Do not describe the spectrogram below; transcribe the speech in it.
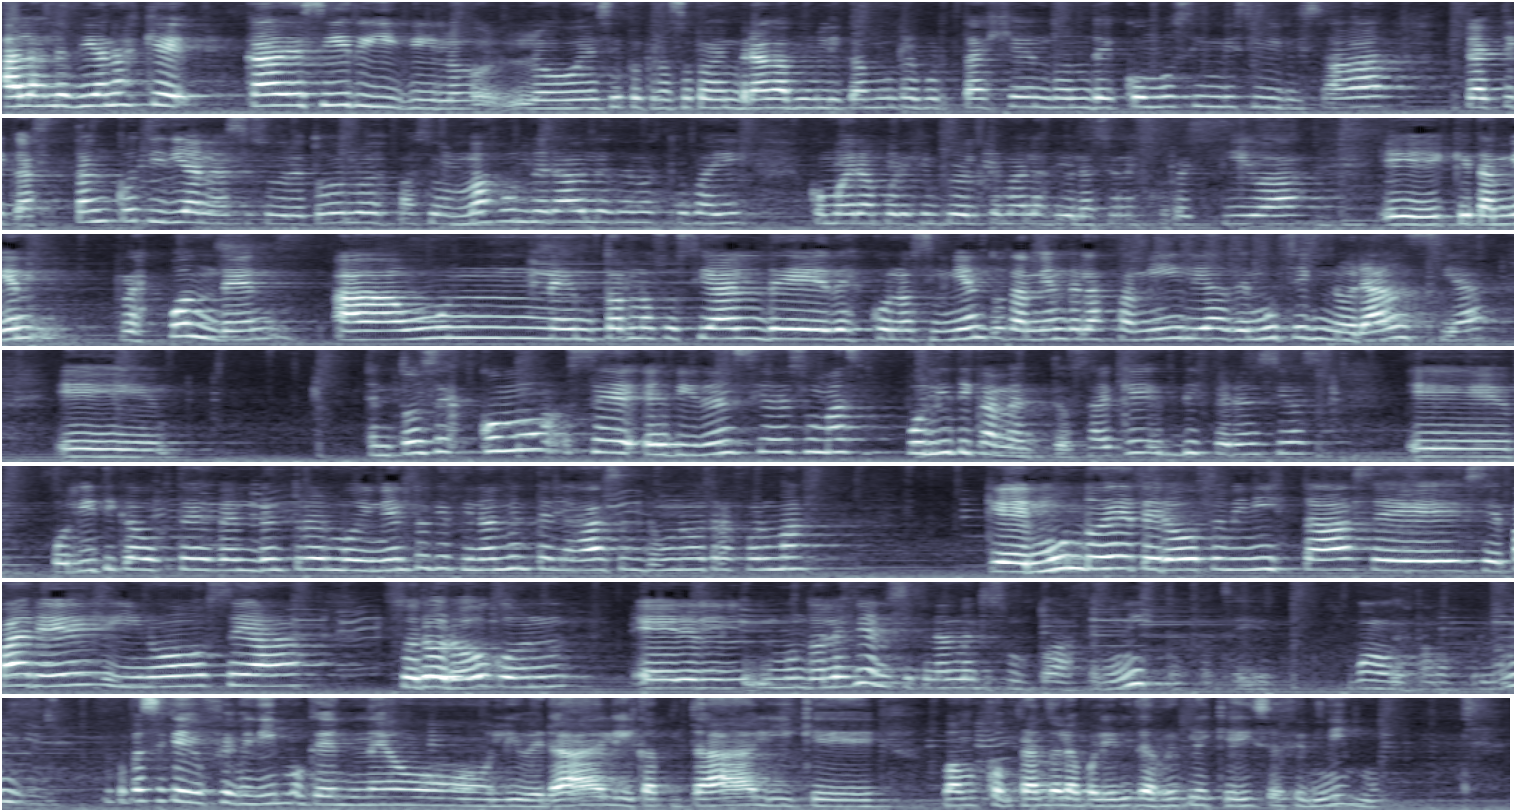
a las lesbianas que cabe decir, y, lo, voy a decir porque nosotros en Braga publicamos un reportaje en donde cómo se invisibilizaba prácticas tan cotidianas y sobre todo en los espacios más vulnerables de nuestro país, como era por ejemplo el tema de las violaciones correctivas, eh, que también responden a un entorno social de desconocimiento también de las familias, de mucha ignorancia. Eh, entonces, ¿cómo se evidencia eso más políticamente? O sea, ¿qué diferencias eh, políticas ustedes ven dentro del movimiento que finalmente las hacen de una u otra forma que el mundo hetero feminista se separe y no sea sororo con el mundo lesbiano, si finalmente somos todas feministas, Supongo que estamos por lo mismo. Lo que pasa es que hay un feminismo que es neoliberal y capital y que vamos comprando la polerita Ripley que dice feminismo.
